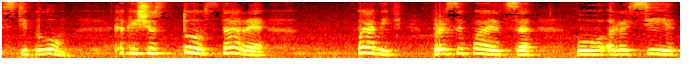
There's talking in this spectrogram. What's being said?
с теплом, как еще то старая память просыпается о России,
